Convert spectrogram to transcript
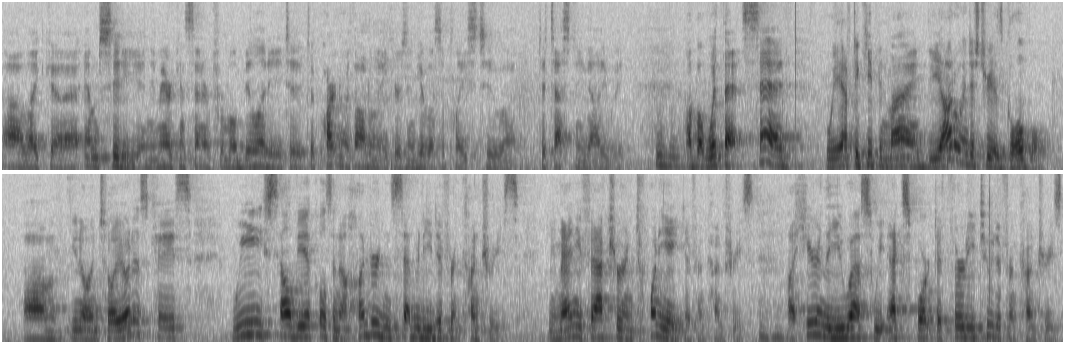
uh, like uh, M-City and the American Center for Mobility, to, to partner with automakers and give us a place to, uh, to test and evaluate. Uh, but with that said, we have to keep in mind the auto industry is global. Um, you know, in Toyota's case, we sell vehicles in 170 different countries. We manufacture in 28 different countries. Uh, here in the US, we export to 32 different countries.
